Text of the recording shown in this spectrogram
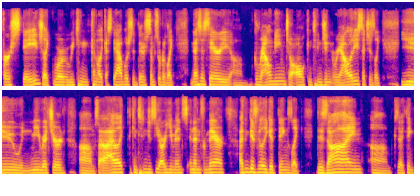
first stage, like where we can kind of like establish that there's some sort of like necessary um, grounding to all contingent realities, such as like you and me, Richard. Um, so I, I like the contingency arguments, and then from there, I think there's really good things like design um because i think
